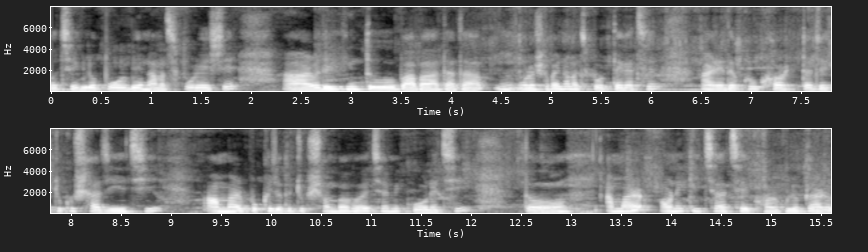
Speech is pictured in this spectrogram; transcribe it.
হচ্ছে এগুলো পরবে নামাজ পড়ে এসে। আর ওদিকে কিন্তু বাবা, দাদা ওরা সবাই নামাজ পড়তে গেছে। আর এ দেখো ঘরটা যেটুকু সাজিয়েছি, আমার পক্ষে যতটুকু সম্ভব হয়েছে আমি করেছি। তো আমার অনেক ইচ্ছা আছে ঘরগুলোকে আরও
